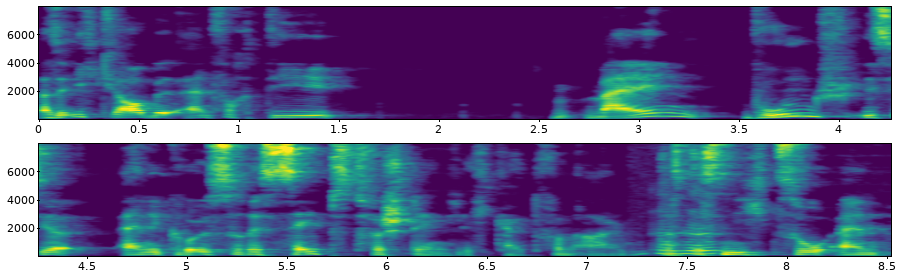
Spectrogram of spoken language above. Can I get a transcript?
also ich glaube einfach die, mein Wunsch ist ja eine größere Selbstverständlichkeit von allem, dass das nicht so ein,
